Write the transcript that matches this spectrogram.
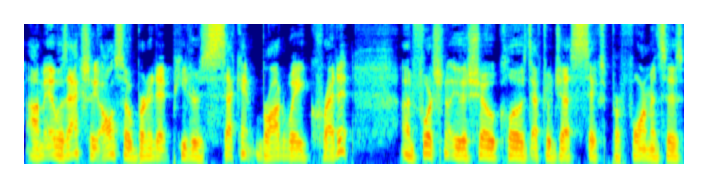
Um, it was actually also Bernadette Peters' second Broadway credit. Unfortunately, the show closed after just six performances.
